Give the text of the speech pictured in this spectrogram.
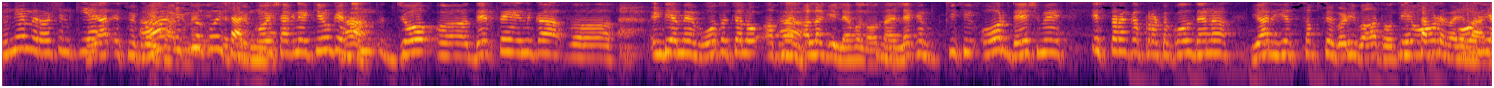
दुनिया में रोशन किया यार इसमें कोई हाँ, शक इसमें नहीं कोई शक नहीं कोई शक नहीं क्योंकि हाँ। हम जो देखते हैं इनका इंडिया में वो तो चलो अपना हाँ। अलग ही लेवल होता है लेकिन किसी और देश में इस तरह का प्रोटोकॉल देना यार ये सबसे बड़ी बात होती है और, और बात ये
